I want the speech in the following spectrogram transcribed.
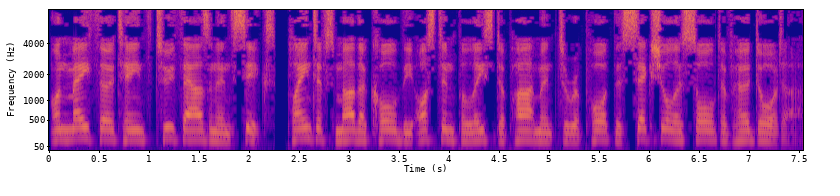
On May 13, 2006, plaintiff's mother called the Austin Police Department to report the sexual assault of her daughter.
